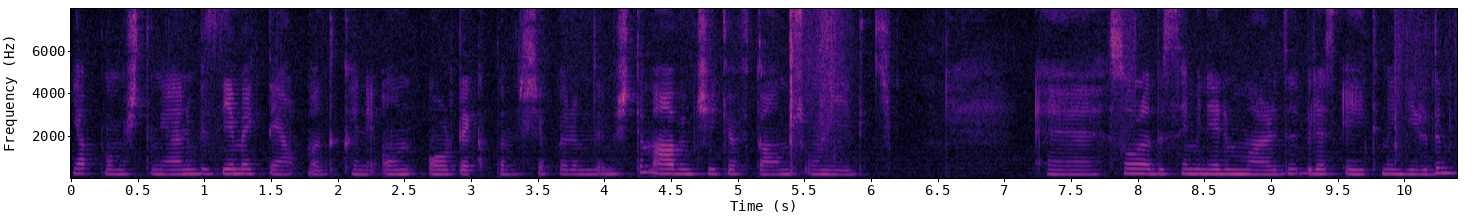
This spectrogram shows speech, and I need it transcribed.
Yapmamıştım yani biz yemek de yapmadık. Hani on, orada kapanış yaparım demiştim. Abim çiğ köfte almış onu yedik. Ee, sonra da seminerim vardı. Biraz eğitime girdim.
